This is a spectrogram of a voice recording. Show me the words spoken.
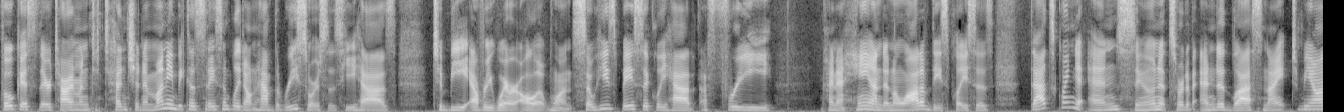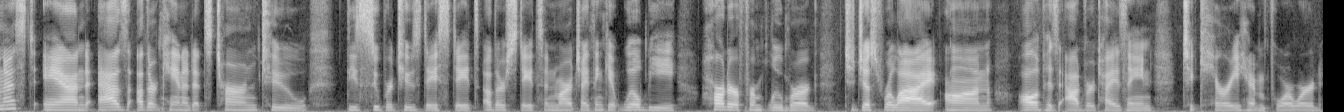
focus their time and attention and money because they simply don't have the resources he has to be everywhere all at once. So he's basically had a free kind of hand in a lot of these places. That's going to end soon. It sort of ended last night, to be honest. And as other candidates turn to these Super Tuesday states, other states in March, I think it will be harder for Bloomberg to just rely on all of his advertising to carry him forward.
